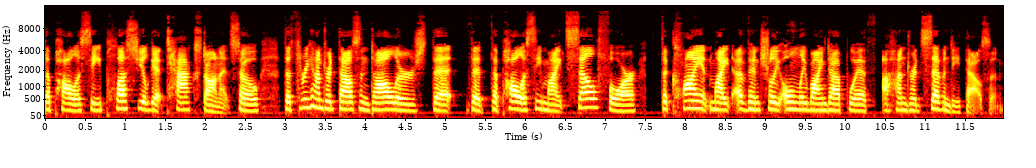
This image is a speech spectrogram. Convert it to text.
the policy plus you'll get taxed on it. So the $300,000 that that the policy might sell for the client might eventually only wind up with 170,000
